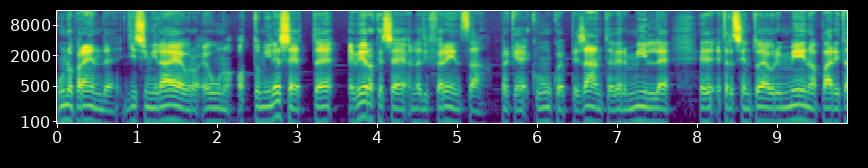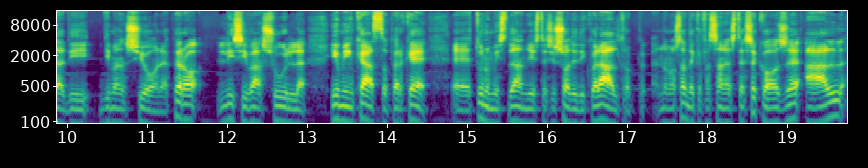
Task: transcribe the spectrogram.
uno prende 10.000 euro e uno 8.700, è vero che c'è la differenza, perché comunque è pesante avere 1.300 euro in meno a parità di, di mansione, però lì si va sul io mi incazzo perché eh, tu non mi stai dando gli stessi soldi di quell'altro, nonostante che facciano le stesse cose, al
